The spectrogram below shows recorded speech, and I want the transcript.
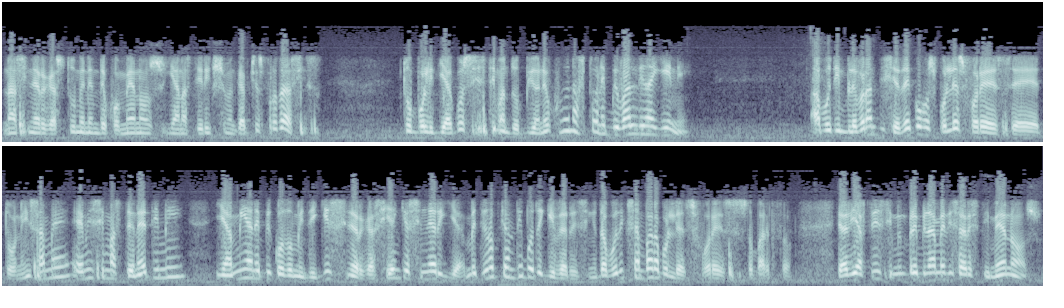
να συνεργαστούμε ενδεχομένως για να στηρίξουμε κάποιες προτάσεις. Το πολιτιακό σύστημα το οποίο έχουμε αυτό επιβάλλει να γίνει. Από την πλευρά της ΕΔΕΚ, όπως πολλές φορές ε, τονίσαμε, εμείς είμαστε έτοιμοι για μια επικοδομητική συνεργασία και συνέργεια με την οποιαδήποτε κυβέρνηση. Και το αποδείξαμε πάρα πολλές φορές στο παρελθόν. Δηλαδή, αυτή τη στιγμή πρέπει να είμαι δυσαρεστημένος,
